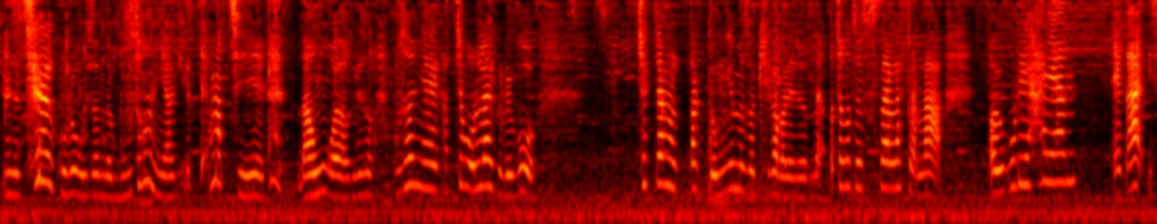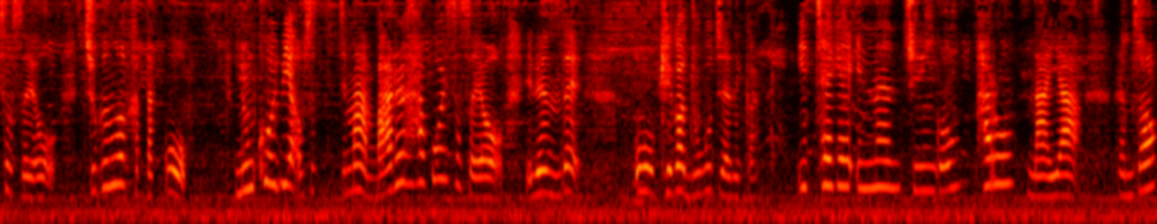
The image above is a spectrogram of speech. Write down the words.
이제 책을 고르고 있었는데 무서운 이야기가 때마침 나온 거야. 그래서 무서운 이야기 같이 볼래? 그리고 책장을 딱 넘기면서 걔가 말해줬는데 어쩌고저쩌고 쌀라쌀라 얼굴이 하얀 애가 있었어요. 죽은 것 같았고 눈, 코, 입이 없었지만 말을 하고 있었어요. 이랬는데 어 걔가 누구지 하니까 이 책에 있는 주인공 바로 나야. 그러면서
